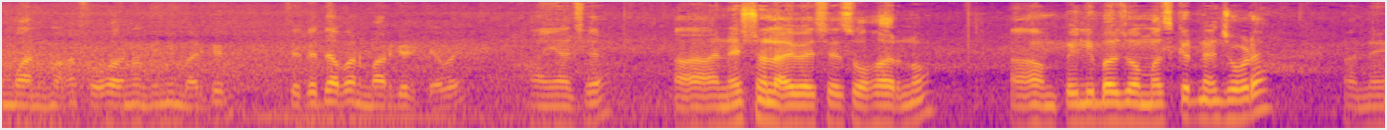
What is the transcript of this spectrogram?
ઓમાનમાં સોહારનું મિની માર્કેટ જે ગદાપાન માર્કેટ કહેવાય. અહીંયા છે. નેશનલ હાઈવે છે સોહારનો. પેલી બાજુ મસ્કટને જોડે અને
